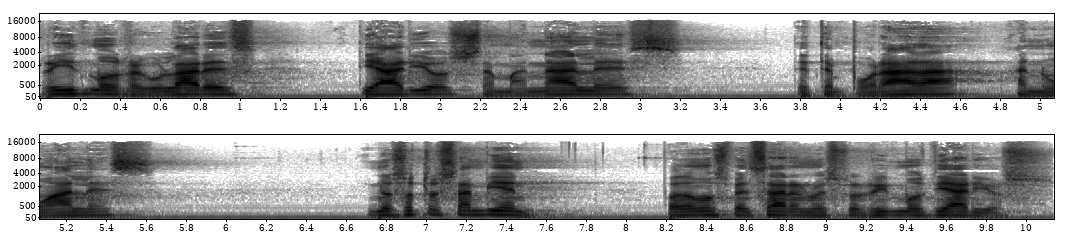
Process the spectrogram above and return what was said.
ritmos regulares, diarios, semanales, de temporada, anuales. Nosotros también podemos pensar en nuestros ritmos diarios,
